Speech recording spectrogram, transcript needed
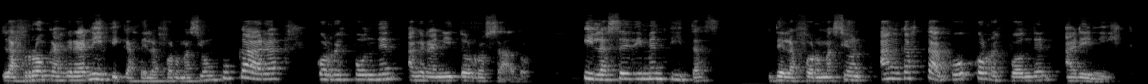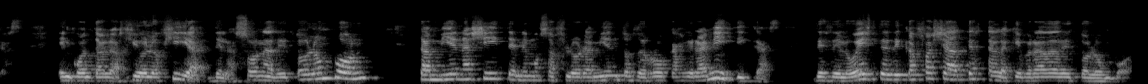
Las rocas graníticas de la formación Pucara corresponden a granito rosado y las sedimentitas de la formación Angastaco corresponden a areniscas. En cuanto a la geología de la zona de Tolombón, también allí tenemos afloramientos de rocas graníticas, desde el oeste de Cafayate hasta la quebrada de Tolombón.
